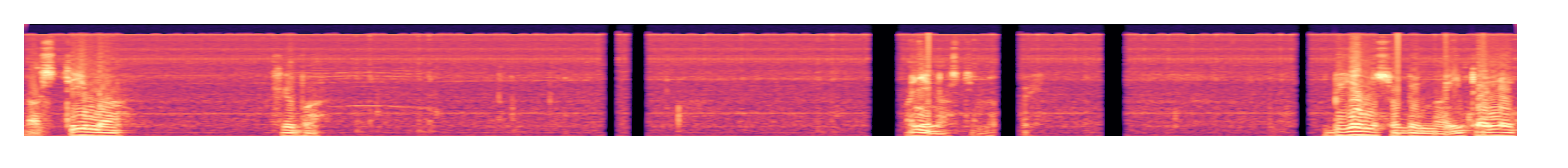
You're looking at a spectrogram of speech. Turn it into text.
Na Steama. Chyba. A nie na Steama. okej. Bijemy sobie na internet.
